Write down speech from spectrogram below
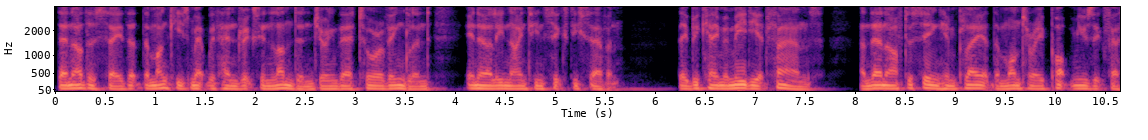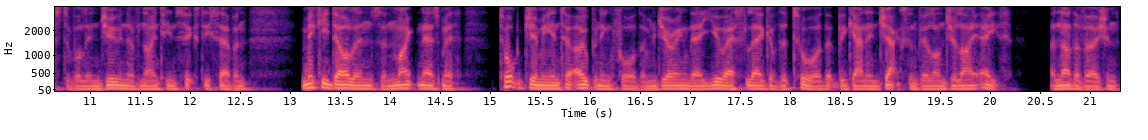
Then others say that the Monkees met with Hendrix in London during their tour of England in early 1967. They became immediate fans, and then after seeing him play at the Monterey Pop Music Festival in June of 1967, Micky Dolenz and Mike Nesmith talked Jimi into opening for them during their US leg of the tour that began in Jacksonville on July 8th. Another version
